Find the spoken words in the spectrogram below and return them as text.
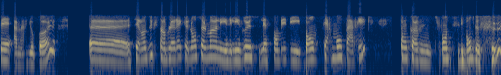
fait à Mariupol, euh, c'est rendu qu'il semblerait que non seulement les, Russes laissent tomber des bombes thermobariques, qui sont comme qui font des bombes de feu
